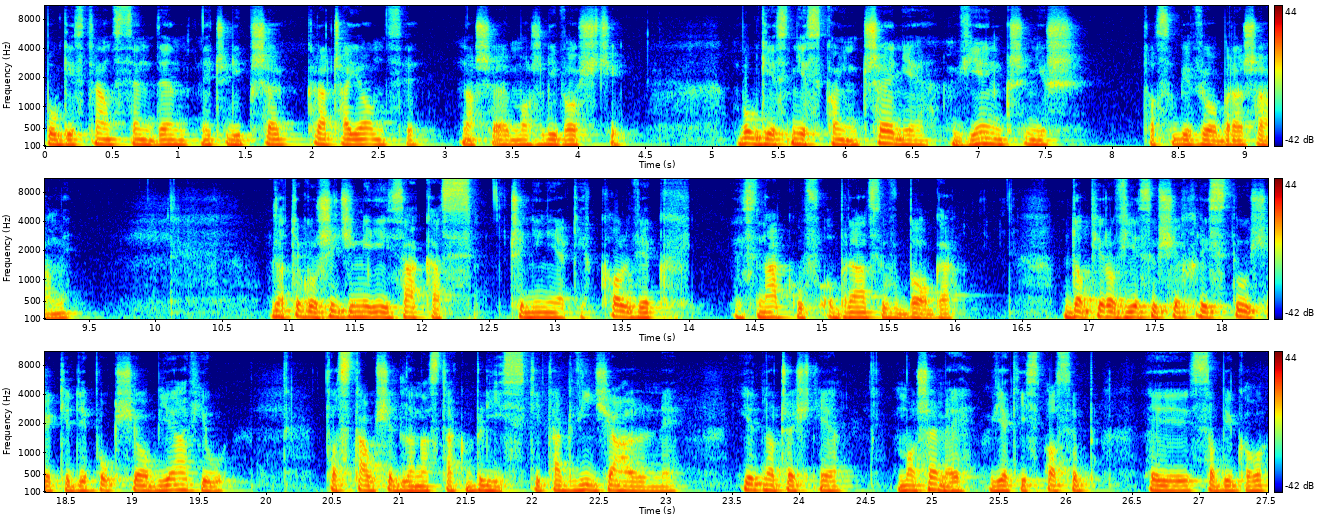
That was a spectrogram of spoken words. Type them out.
Bóg jest transcendentny, czyli przekraczający nasze możliwości. Bóg jest nieskończenie większy niż to sobie wyobrażamy. Dlatego Żydzi mieli zakaz czynienia jakichkolwiek znaków, obrazów Boga. Dopiero w Jezusie Chrystusie, kiedy Bóg się objawił, to stał się dla nas tak bliski, tak widzialny. Jednocześnie możemy w jakiś sposób y, sobie go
